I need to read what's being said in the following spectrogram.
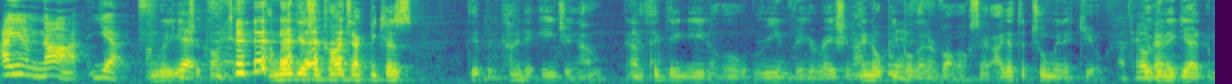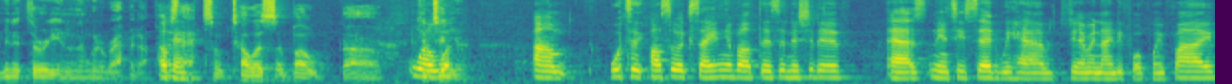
I am not yet. I'm going to Yeah. get your contact. I'm going to get your contact because they've been kind of aging out, and I think they need a little reinvigoration. I know people that are involved. So I got the two minute cue. Okay. You're Okay. going to get a minute 30, and then I'm going to wrap it up. How's Okay. that? So tell us about, uh, Well, what- continue. Um, what's also exciting about this initiative, as Nancy said, we have JAM'N 94.5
